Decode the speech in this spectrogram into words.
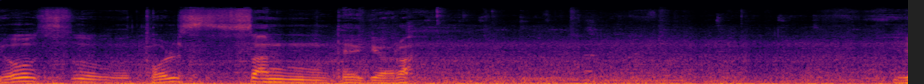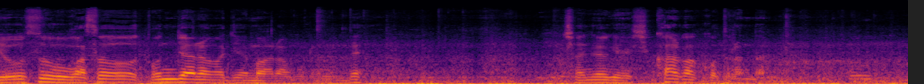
여수 돌산 대교라 여수 가서 돈 자랑하지 마라고 그러는데 저녁에 식칼 갖고 들어간답니다 음,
